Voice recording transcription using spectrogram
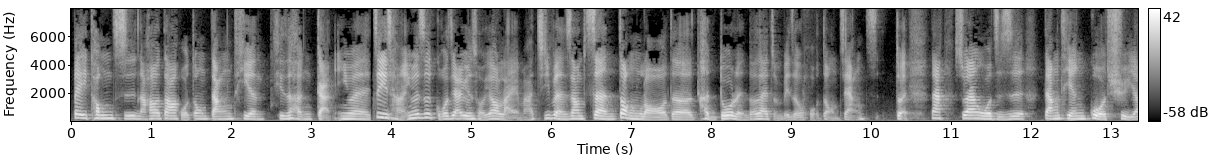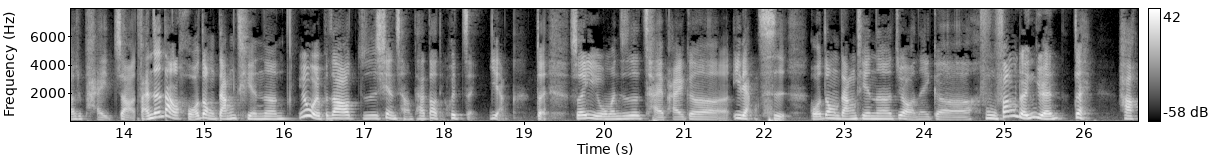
被通知，然后到活动当天，其实很赶，因为这一场因为是国家元首要来嘛，基本上整栋楼的很多人都在准备这个活动，这样子。对，那虽然我只是当天过去要去拍照，反正到了活动当天呢，因为我也不知道就是现场它到底会怎样，对，所以我们就是彩排个一两次。活动当天呢，就有那个辅方人员，对，好，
